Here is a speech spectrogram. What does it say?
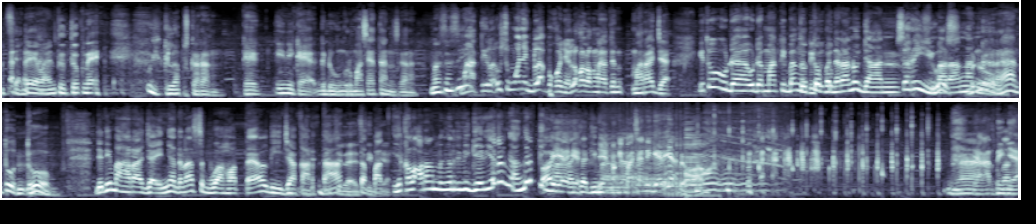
Masih ada ya Wan. Tutup nek. Wih gelap sekarang. Kayak ini kayak gedung rumah setan sekarang. Masa sih? Mati lah, uh, semuanya gelap pokoknya. Lo kalau ngeliatin Maharaja itu udah udah mati banget. Tutup ditutup. beneran lu jangan Serius, sembarangan lu. beneran tutup. Jadi Maharaja ini adalah sebuah hotel di Jakarta Jelasin tepat. ya. Ya kalau orang denger di Nigeria kan nggak ngerti Oh iya iya, Maharaja di ya, mana. pakai bahasa Nigeria dong. Nah, yang artinya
